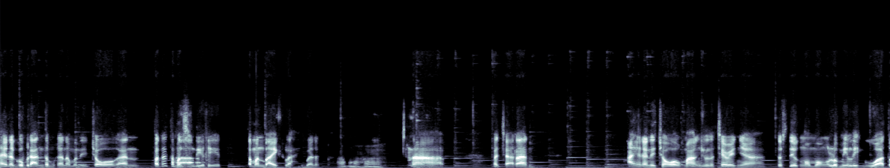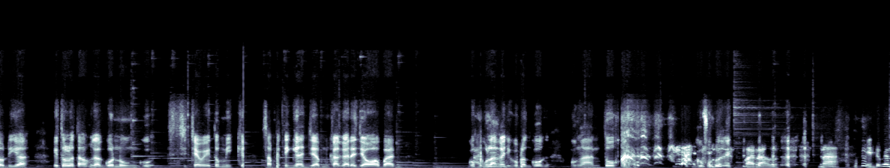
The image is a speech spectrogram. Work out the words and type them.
akhirnya gue berantem kan sama nih cowok kan. Padahal teman Ah. sendiri, teman baik lah ibarat. Heeh. Nah pacaran. Akhirnya nih cowok manggil ceweknya, terus dia ngomong, lu milih gua atau dia? Itu lu tau nggak? Gue nunggu si cewek itu mikir sampai tiga jam kagak ada jawaban. Gue pulang aja, gue bilang gue gue ngantuk. gue pulang. parah lu. Nah, itu kan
